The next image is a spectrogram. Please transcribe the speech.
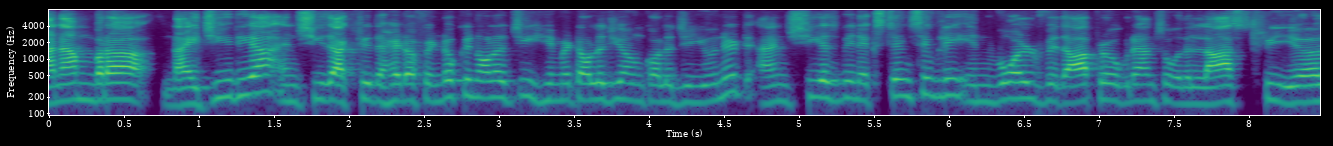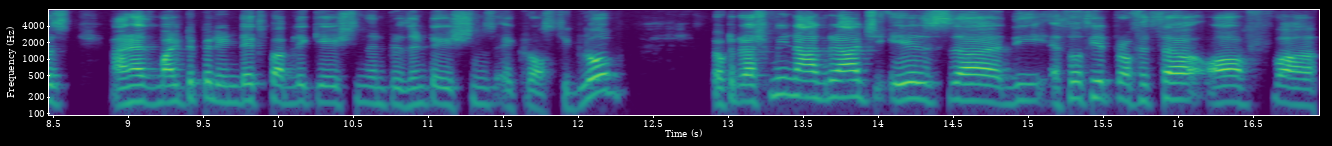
Anambra, Nigeria, and she's actually the head of endocrinology, hematology, oncology unit, and she has been extensively involved with our programs over the last three years and has multiple index publications and presentations across the globe. Dr. Rashmi Nagaraj is uh, the associate professor of uh,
